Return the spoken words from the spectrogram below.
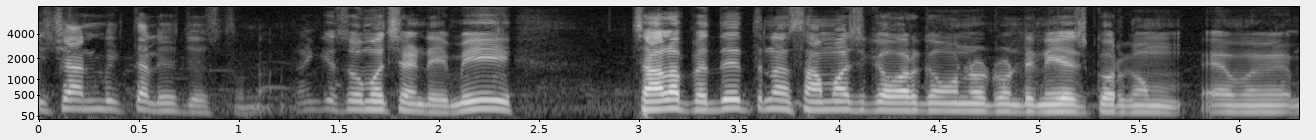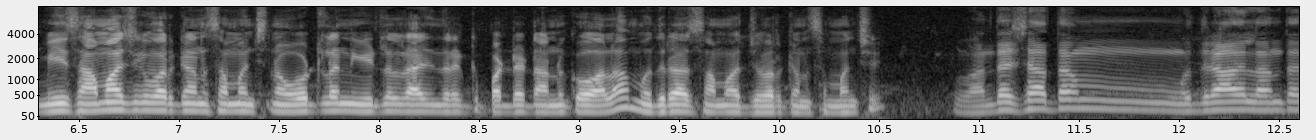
విషయాన్ని మీకు తెలియజేస్తున్నాను. థ్యాంక్ యూ సో మచ్ అండి. మీ చాలా పెద్ద ఎత్తున సామాజిక వర్గం ఉన్నటువంటి నియోజకవర్గం మీ సామాజిక వర్గానికి సంబంధించిన ఓట్లని ఈటల రాజేంద్రకి పడ్డట్టు అనుకోవాలా? ముదిరాజ్ సామాజిక వర్గానికి సంబంధించి? వంద శాతం ముద్రాలంతా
